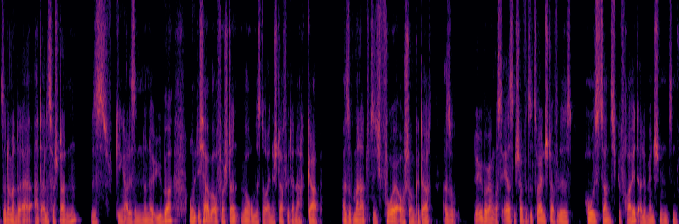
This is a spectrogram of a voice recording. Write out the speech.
sondern man, äh, hat alles verstanden. Es ging alles ineinander über und ich habe auch verstanden, warum es noch eine Staffel danach gab. Also, man hat sich vorher auch schon gedacht also, der Übergang aus der 1. Staffel zur 2. Staffel ist, Hosts haben sich befreit, alle Menschen sind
